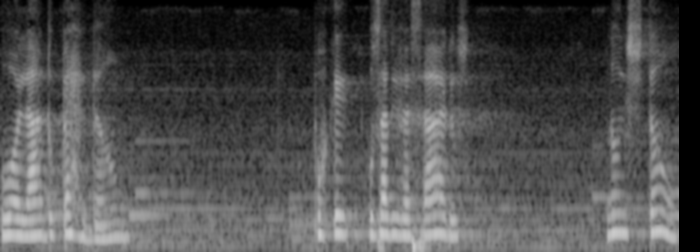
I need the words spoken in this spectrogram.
O olhar do perdão. Porque os adversários não estão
